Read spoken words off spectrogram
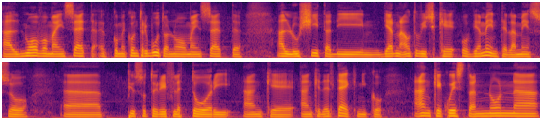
al nuovo mindset eh, come contributo al nuovo mindset all'uscita di, di Arnautovic che ovviamente l'ha messo uh, più sotto i riflettori anche, anche del tecnico, anche questa non,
